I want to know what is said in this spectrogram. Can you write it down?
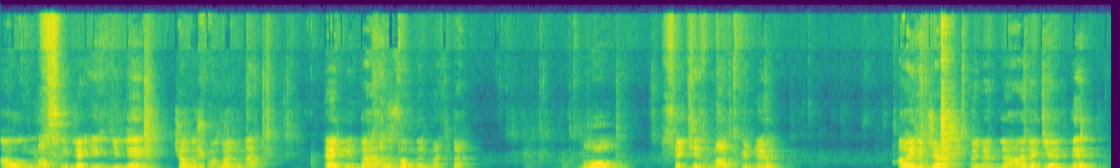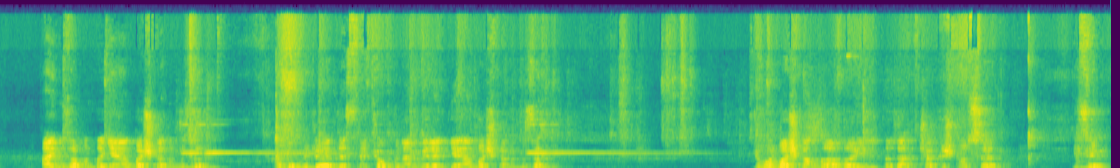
alınmasıyla ilgili çalışmalarına her gün daha hızlandırmakta. Bu 8 Mart günü ayrıca önemli hale geldi. Aynı zamanda Genel Başkanımızın kadın mücadelesine çok önem veren Genel Başkanımızın Cumhurbaşkanlığı adaylığıyla da çakışması bizim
